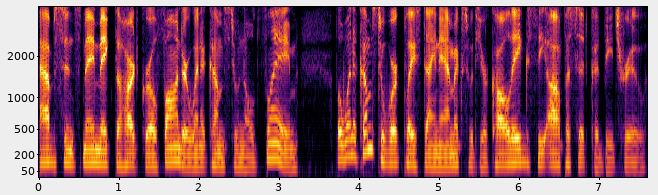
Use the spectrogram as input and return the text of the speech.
Absence may make the heart grow fonder when it comes to an old flame, but when it comes to workplace dynamics with your colleagues, the opposite could be true.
